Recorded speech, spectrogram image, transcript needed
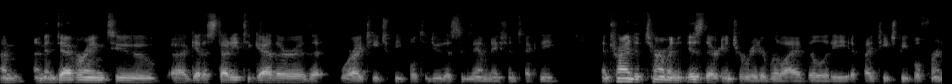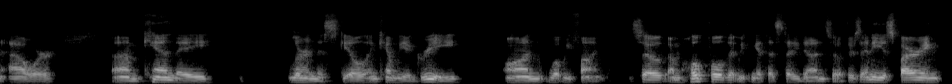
I'm I'm endeavoring to uh, get a study together that where I teach people to do this examination technique and try and determine is there inter-rater reliability. If I teach people for an hour, um, can they learn this skill and can we agree on what we find? So I'm hopeful that we can get that study done. So if there's any aspiring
